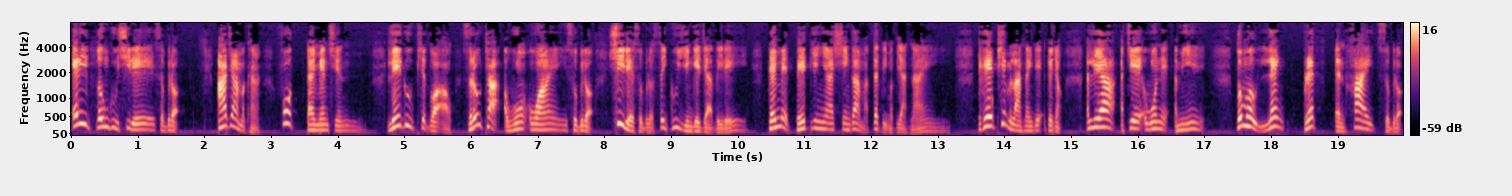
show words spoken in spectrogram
အဲ့ဒီသုံးခုရှိတယ်ဆိုပြီးတော့အားကြမခံ fourth dimension လေးခုဖြစ်သွားအောင်သရုတ်ထအဝန်းအဝိုင်းဆိုပြီးတော့ရှိတယ်ဆိုပြီးတော့စိတ်ကူးယင်ခဲ့ကြသေးတယ်ဒါပေမဲ့ဘယ်ပညာရှင်ကမှသက်သေမပြနိုင်တကယ်ဖြစ်မလာနိုင်တဲ့အတွက်ကြောင့်အလျားအကျယ်အဝန်းနဲ့အမြင့်သို့မဟုတ် length breadth and height ဆိုပြီးတော့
